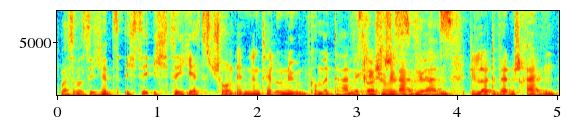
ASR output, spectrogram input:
Weißt du, was ich jetzt, ich sehe ich sehe jetzt schon in den Telonym-Kommentaren, dass kriegen Leute schreiben werden, die Leute werden schreiben,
